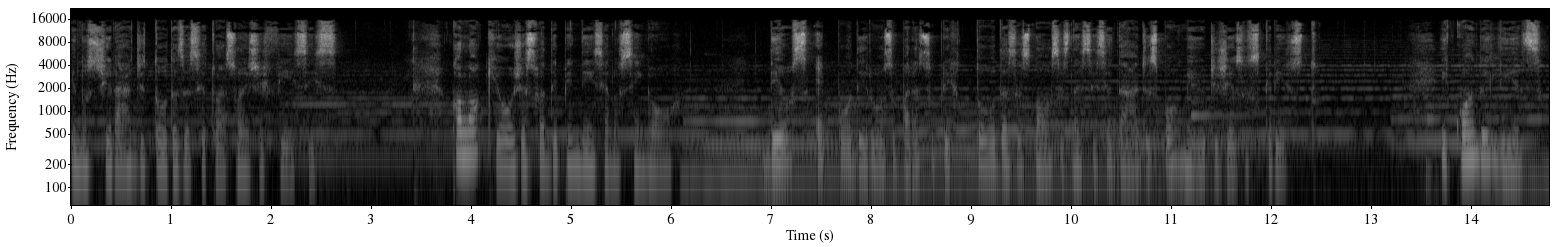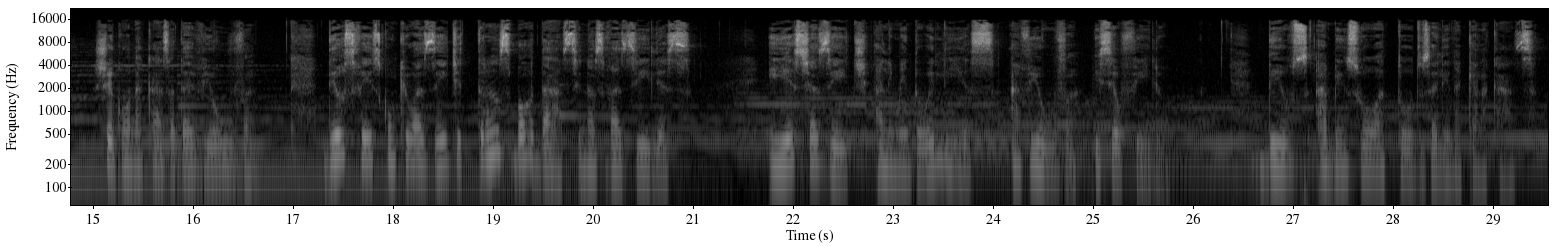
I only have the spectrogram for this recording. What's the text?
e nos tirar de todas as situações difíceis. Coloque hoje a sua dependência no Senhor. Deus é poderoso para suprir todas as nossas necessidades por meio de Jesus Cristo. E quando Elias chegou na casa da viúva, Deus fez com que o azeite transbordasse nas vasilhas. E este azeite alimentou Elias, a viúva e seu filho. Deus abençoou a todos ali naquela casa.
